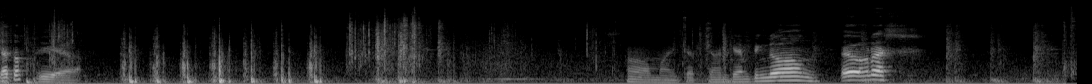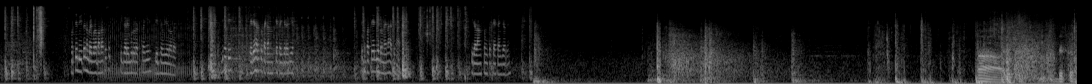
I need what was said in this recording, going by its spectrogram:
Jatuh? Iya. Oh my god, jangan camping dong. Ayo ngeras Nah, deket, deket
